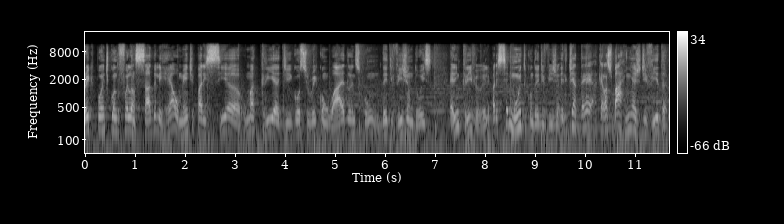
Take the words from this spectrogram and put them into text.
Breakpoint, quando foi lançado, ele realmente parecia uma cria de Ghost Recon Wildlands com The Division 2. Era incrível, ele parecia muito com The Division. Ele tinha até aquelas barrinhas de vida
